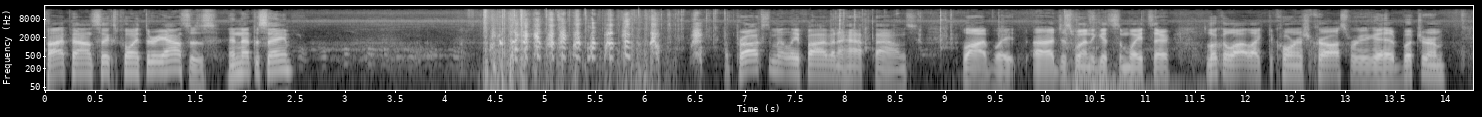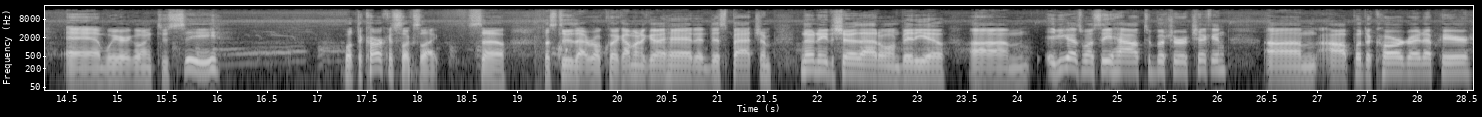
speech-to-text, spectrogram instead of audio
Five pounds, 6.3 ounces. Isn't that the same? Approximately five and a half pounds live weight. Uh, just wanted to get some weights there. Look a lot like the Cornish cross. We're to go ahead and butcher them. And we are going to see what the carcass looks like. So let's do that real quick. I'm to go ahead and dispatch them. No need to show that on video. Um, if you guys want to see how to butcher a chicken, um, I'll put the card right up here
